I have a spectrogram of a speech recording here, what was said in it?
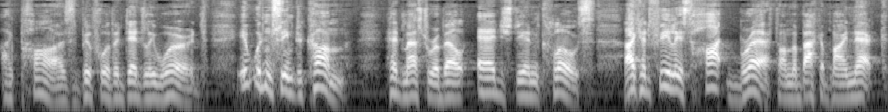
I paused before the deadly word. It wouldn't seem to come. Headmaster Revell edged in close. I could feel his hot breath on the back of my neck.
